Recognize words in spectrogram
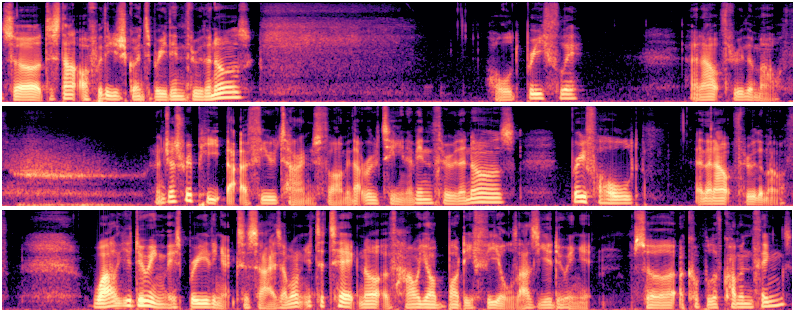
So, to start off with, you're just going to breathe in through the nose, hold briefly, and out through the mouth. And just repeat that a few times for me that routine of in through the nose, brief hold, and then out through the mouth. While you're doing this breathing exercise, I want you to take note of how your body feels as you're doing it. So, a couple of common things.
